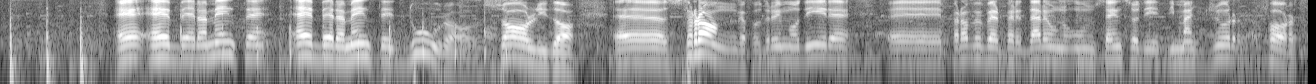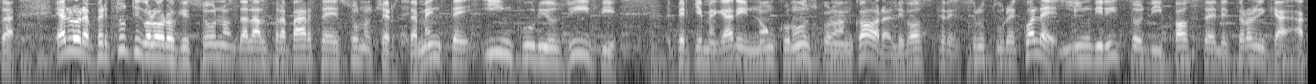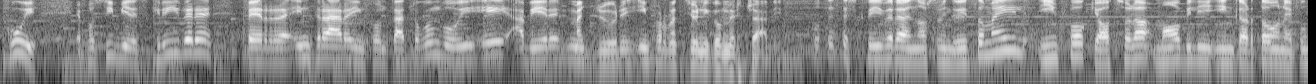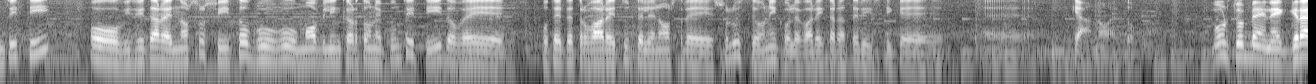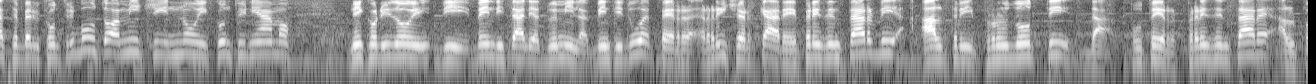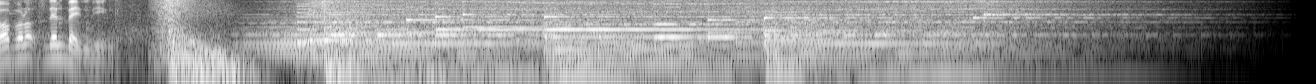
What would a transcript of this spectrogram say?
è, è, veramente, è veramente duro, solido, eh, strong potremmo dire eh, proprio per, per, dare un, un senso di, di, maggior forza. E allora per tutti coloro che sono dall'altra parte e sono certamente incuriositi perché magari non conoscono ancora le vostre strutture, qual è l'indirizzo di posta elettronica a cui è possibile scrivere per entrare in contatto con voi e avere maggiori informazioni commerciali? Potete scrivere al nostro indirizzo mail info chiocciola mobiliincartone.it o visitare il nostro sito www.mobilincartone.it dove potete trovare tutte le nostre soluzioni con le varie caratteristiche eh, che hanno. Ecco. Molto bene, grazie per il contributo. Amici, noi continuiamo nei corridoi di Venditalia 2022 per ricercare e presentarvi altri prodotti da poter presentare al popolo del vending.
